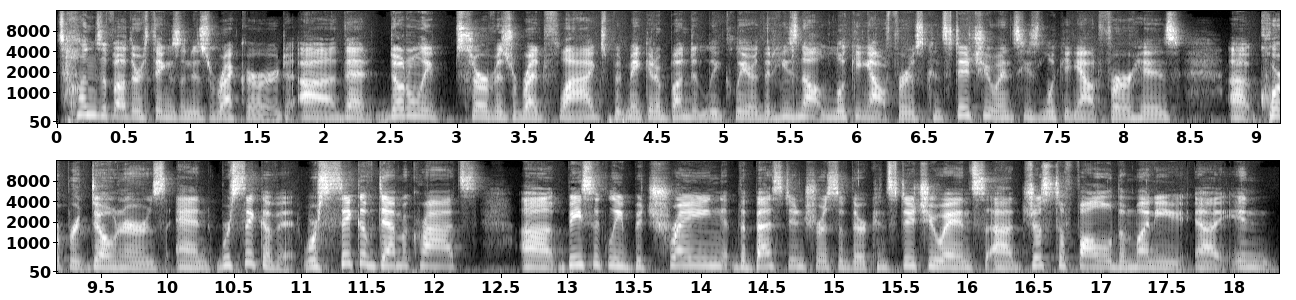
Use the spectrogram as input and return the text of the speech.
tons of other things in his record uh, that don't only serve as red flags, but make it abundantly clear that he's not looking out for his constituents. He's looking out for his uh, corporate donors, and we're sick of it. We're sick of Democrats uh, basically betraying the best interests of their constituents uh, just to follow the money uh, in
